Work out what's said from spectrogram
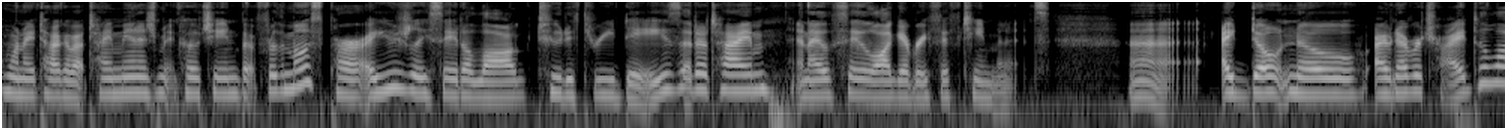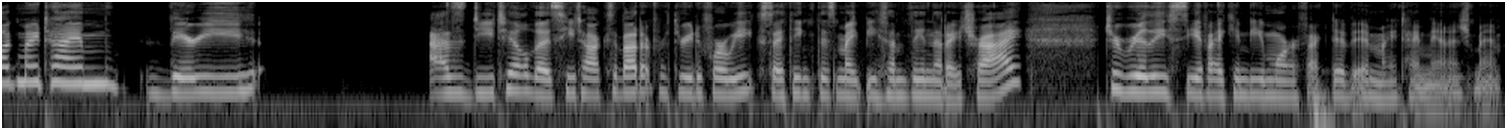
when I talk about time management coaching, but for the most part, I usually say to log two to three days at a time, and I say log every 15 minutes. Uh, I don't know, I've never tried to log my time very as detailed as he talks about it for three to four weeks. I think this might be something that I try to really see if I can be more effective in my time management.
